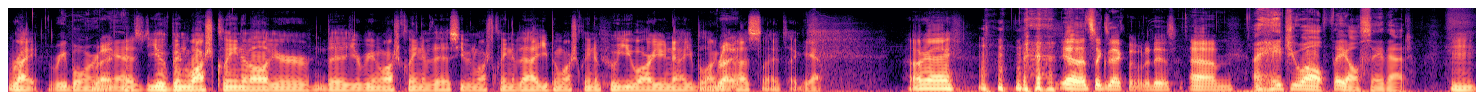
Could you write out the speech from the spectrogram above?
right. Reborn. Right. Yeah. As you've been washed clean of all of your the you're being washed clean of this, you've been washed clean of that, you've been washed clean of who you are, you now you belong Right. to us. It's like Yeah. okay. yeah, that's exactly what it is. Um, I hate you all. They all say that. Mm.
